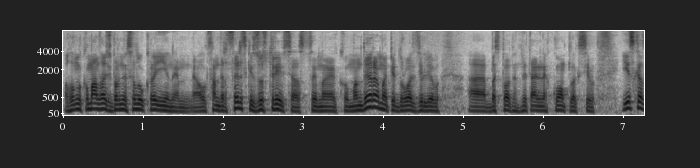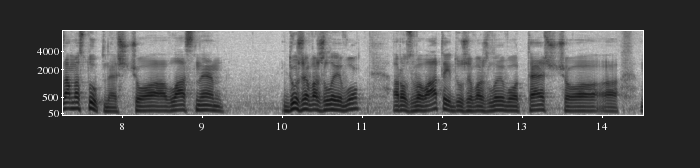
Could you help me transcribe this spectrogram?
головнокомандувач збройних сил України Олександр Сирський зустрівся з цими командирами підрозділів безпілотних літальних комплексів і сказав наступне: що власне дуже важливо розвивати, і дуже важливо те, що е,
